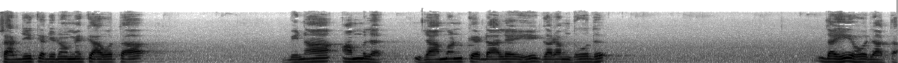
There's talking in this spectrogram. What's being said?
सर्दी के दिनों में क्या होता? बिना अम्ल, जामन के डाले ही गर्म दूध दही हो जाता।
